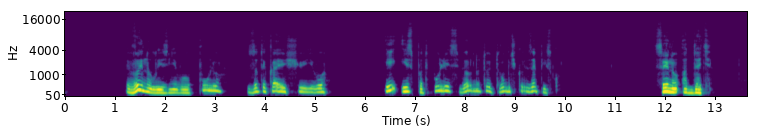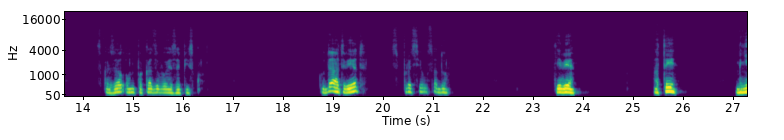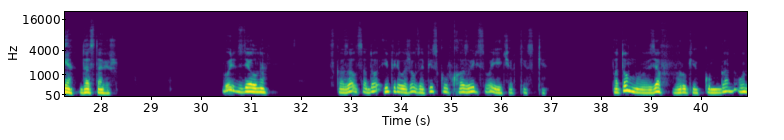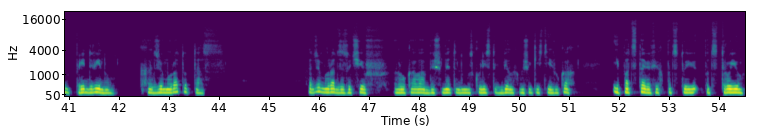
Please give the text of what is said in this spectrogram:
вынул из него пулю, затыкающую его, и из-под пули свернутую трубочкой записку. «Сыну отдать», — сказал он, показывая записку. «Куда ответ?» — спросил Садо. «Тебе. А ты мне доставишь». «Будет сделано», — сказал Садо и переложил записку в хазырь своей черкески. Потом, взяв в руки кумган, он придвинул к Хаджи Мурату таз. Хаджи Мурат, засучив рукава бешмета на мускулистых белых выше кистей руках и подставив их под, стую, под струю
